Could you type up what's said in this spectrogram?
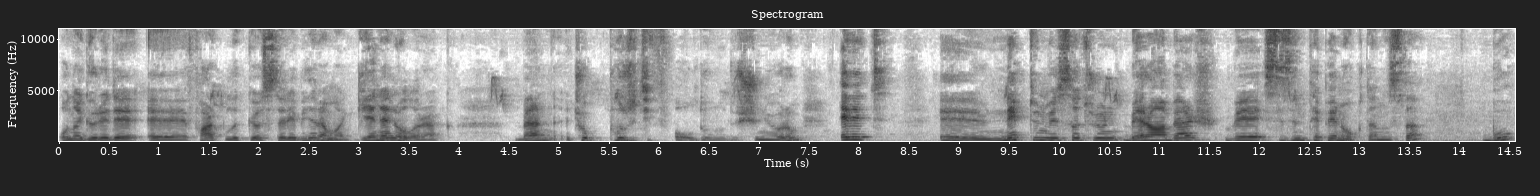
ona göre de e, farklılık gösterebilir ama genel olarak ben çok pozitif olduğunu düşünüyorum. Evet, e, Neptün ve Satürn beraber ve sizin tepe noktanızda bu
